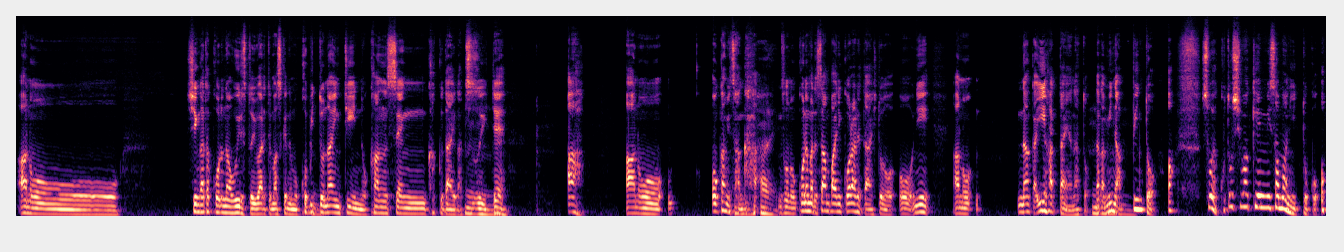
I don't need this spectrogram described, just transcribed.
あのー新型コロナウイルスと言われてますけども、COVID-19 の感染拡大が続いて、あ、あの、おかみさんが、はい。その、これまで参拝に来られた人に、あの、なんか言い張ったんやなと。なんかみんなピンと、あ、そうや、今年は県民様に言っとこう。あ、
